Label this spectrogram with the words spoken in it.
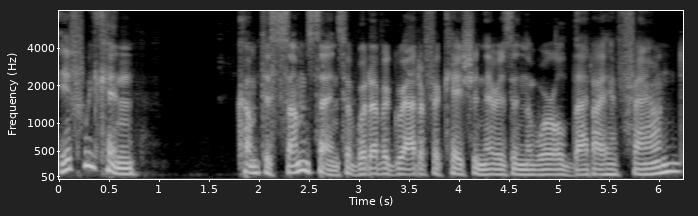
If we can come to some sense of whatever gratification there is in the world that I have found,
